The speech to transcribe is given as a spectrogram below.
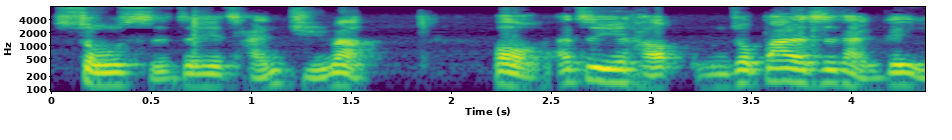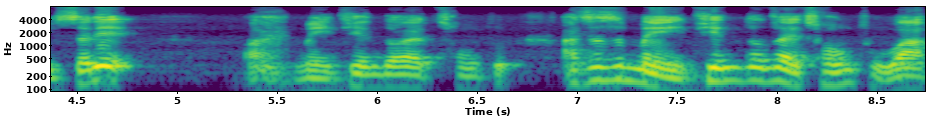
收拾这些残局嘛。哦，啊，至于好，我们说巴勒斯坦跟以色列，哎，每天都在冲突啊，这是每天都在冲突啊。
